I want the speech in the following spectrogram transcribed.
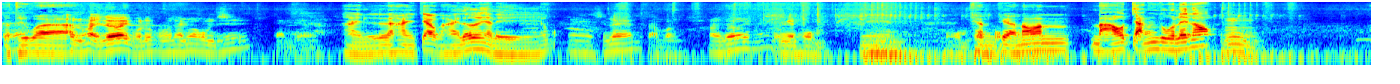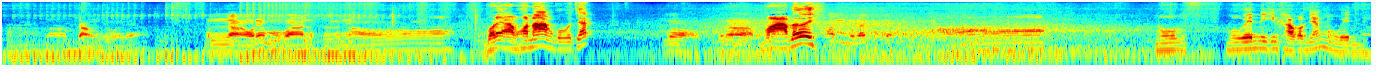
ก็ถือว่าเพิ่นให้เลยบ่รู้บ่ให้มาผมสิตามบ่ให้ให้เจ้าก็ให้เลยอะไรเออสิแม่นตามบ่ให้เลยโรงเรียนผมนี่ผมฉันแกนอนหนาวจังอยู่เลยเนาะอืม หนาวจังอยู่แล้ว มันหนาวได้เมื่อวานคืนนี้อ๋อบ่ได้อาบห้องน้ำกูบ่จักก็บ่น่ามาอาบเลยค่ำหมดแล้วจะอ๋อหมูหมูเว้นนี่กินข้าวกับหยังหมูเว้นนี่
